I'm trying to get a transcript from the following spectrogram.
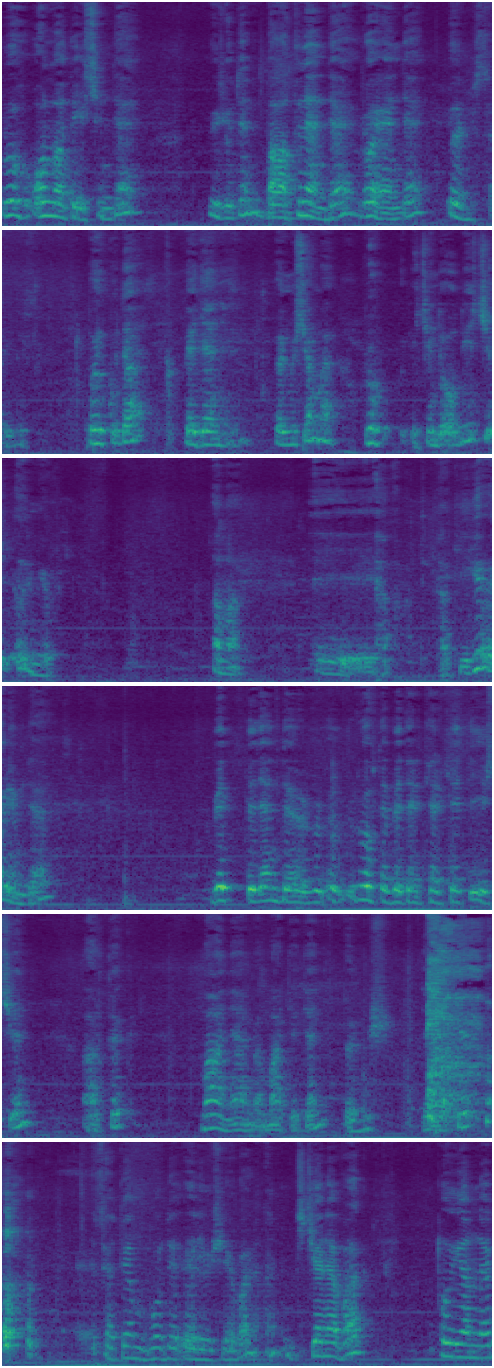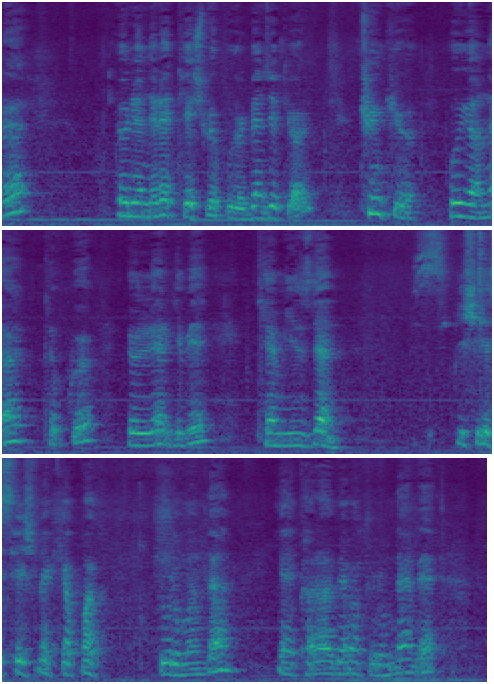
Ruh olmadığı için de vücudun batınen de, ruhen ölmüş sayılır. Uykuda beden ölmüş ama ruh içinde olduğu için ölmüyor. Ama e, hakiki ölümde beden de ruh da bedeni terk ettiği için artık manen ve maddeten ölmüş. Demek ki e, zaten burada öyle bir şey var. Cenab-ı Hak uyanlara ölenlere teşvik buyuruyor, benzetiyor. Çünkü uyanlar tıpkı ölüler gibi temyizden, bir şeyi seçmek, yapmak durumundan, yani karar vermek durumundan ve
